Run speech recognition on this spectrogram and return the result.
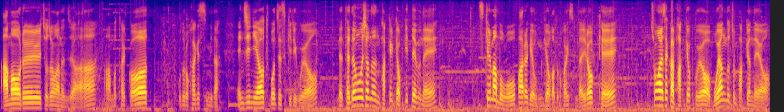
아머를 조정하는 자, 아머 탈 것 보도록 하겠습니다. 엔지니어 두 번째 스킬이고요. 네, 데드모션은 바뀔 게 없기 때문에 스킬만 보고 빠르게 옮겨가도록 하겠습니다. 이렇게 총알 색깔 바뀌었고요. 모양도 좀 바뀌었네요.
